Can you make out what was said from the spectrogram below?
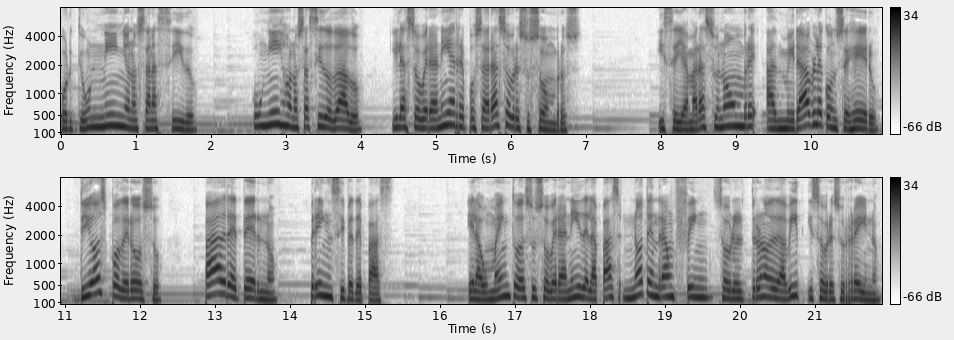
Porque un niño nos ha nacido, un hijo nos ha sido dado, y la soberanía reposará sobre sus hombros y se llamará su nombre admirable consejero, Dios poderoso, Padre eterno, príncipe de paz. El aumento de su soberanía y de la paz no tendrán fin sobre el trono de David y sobre su reino,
